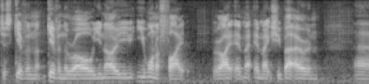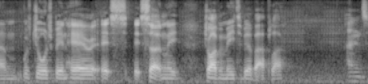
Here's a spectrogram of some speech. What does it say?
just given given the role. You know, you, you want to fight, right? It it makes you better, and um, with George being here, it's it's certainly driving me to be a better player. And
